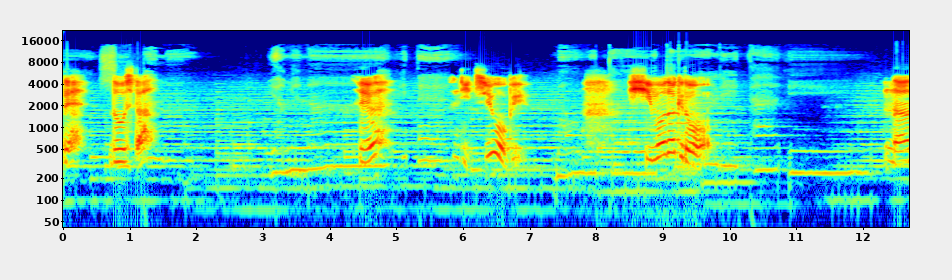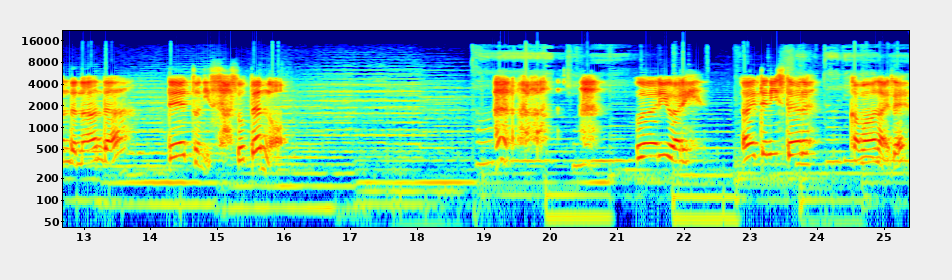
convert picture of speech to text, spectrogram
で、どうした？え？日曜日暇だけど、なんだなんだ？デートに誘ってんの？悪い悪い。相手にしてやる。構わないぜ。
